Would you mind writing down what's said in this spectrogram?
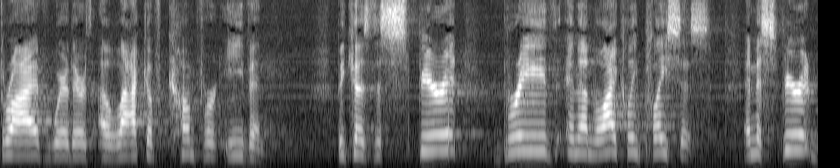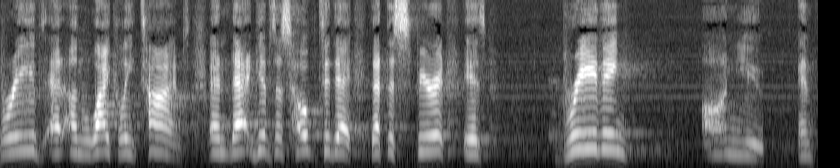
thrive where there's a lack of comfort, even because the Spirit breathes in unlikely places. And the Spirit breathes at unlikely times. And that gives us hope today that the Spirit is breathing on you and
